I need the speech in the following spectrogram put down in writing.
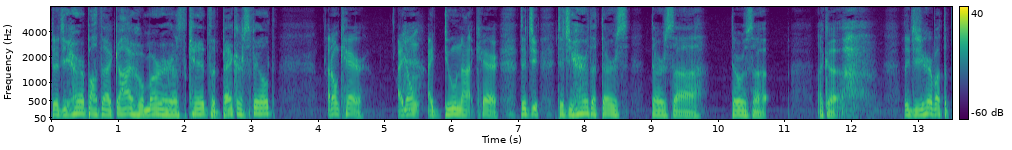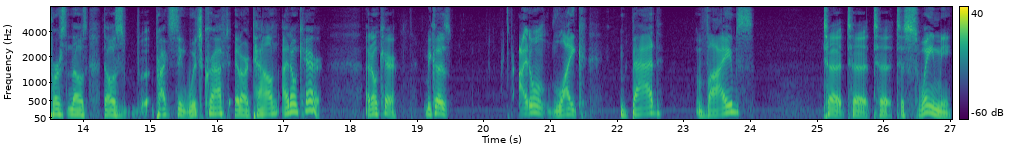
did you hear about that guy who murdered his kids at Bakersfield? I don't care. I don't. I do not care. Did you Did you hear that there's there's uh there was a like a did you hear about the person that was that was uh, practicing witchcraft at our town? I don't care. I don't care because I don't like bad vibes to to to to sway me.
